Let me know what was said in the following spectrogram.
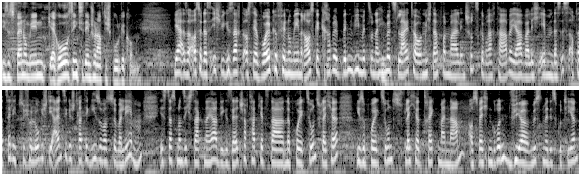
dieses Phänomen Gero, sind Sie dem schon auf die Spur gekommen? Ja, also außer dass ich, wie gesagt, aus der Wolke-Phänomen rausgekrabbelt bin, wie mit so einer Himmelsleiter und mich davon mal in Schutz gebracht habe, ja, weil ich eben, das ist auch tatsächlich psychologisch die einzige Strategie, sowas zu überleben, ist, dass man sich sagt, naja, die Gesellschaft hat jetzt da eine Projektionsfläche, diese Projektionsfläche trägt meinen Namen, aus welchen Gründen? Wir, müssten wir diskutieren,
